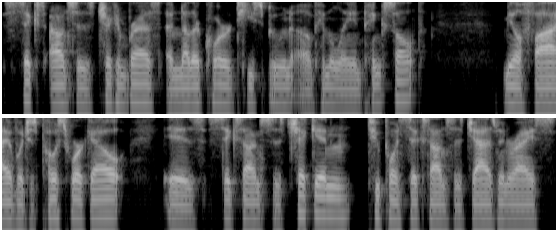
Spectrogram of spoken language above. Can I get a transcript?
six ounces chicken breast, another quarter teaspoon of Himalayan pink salt. Meal five, which is post workout, is six ounces chicken, 2.6 ounces jasmine rice,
